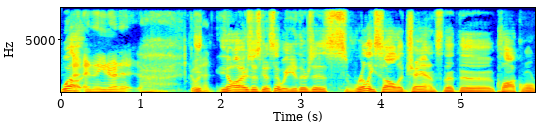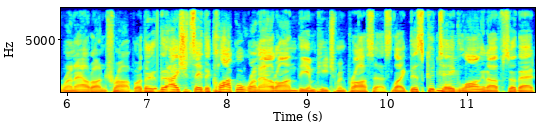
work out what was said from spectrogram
Well, and then you know, and it, go ahead. You know, I was just going to say, well, you, there's this really solid chance that the clock will run out on Trump, or the, the, I should say, the clock will run out on the impeachment process. Like this could take Mm-hmm. long enough so that,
